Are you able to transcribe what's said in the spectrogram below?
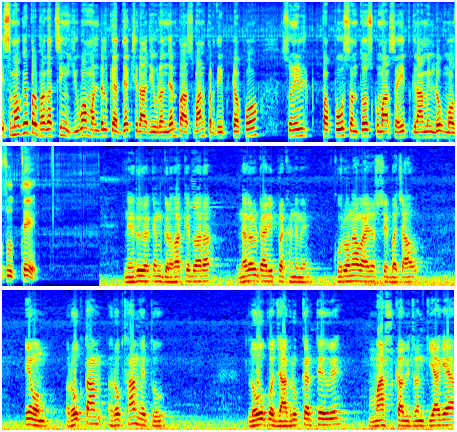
इस मौके पर भगत सिंह युवा मंडल के अध्यक्ष राजीव रंजन, पासवान प्रदीप टप्पो, सुनील पप्पू, संतोष कुमार सहित ग्रामीण लोग मौजूद थे। नेहरू गढ़वा के द्वारा नगर उटारी प्रखंड में कोरोना वायरस से बचाव एवं रोकथाम रोकथाम हेतु लोगों को जागरूक करते हुए मास्क का वितरण किया गया।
